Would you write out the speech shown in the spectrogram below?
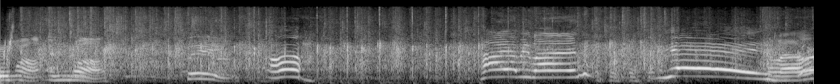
Oh. Hi, everyone. Yay! Hello.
